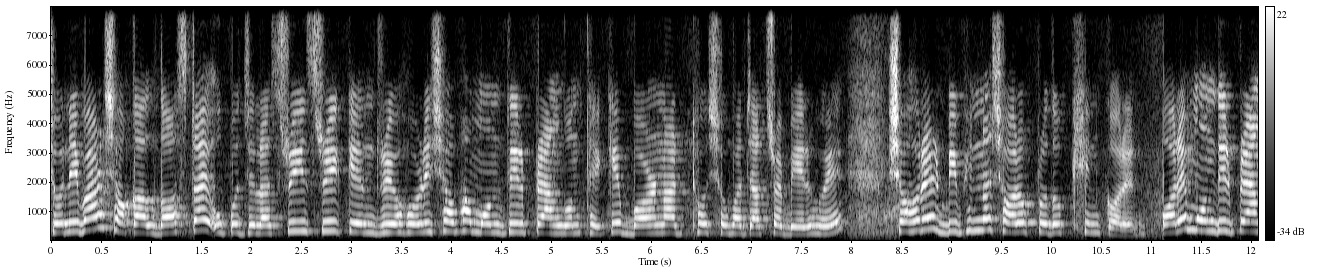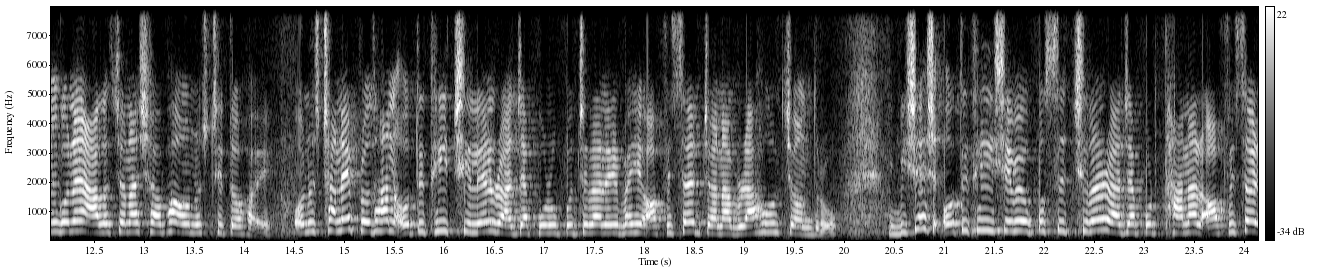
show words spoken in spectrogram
শনিবার সকাল দশটায় উপজেলার শ্রী শ্রী কেন্দ্রীয় হরিসভা মন্দির প্রাঙ্গণ থেকে বর্ণাঢ্য শোভাযাত্রা বের হয়ে শহরের বিভিন্ন সড়ক প্রদক্ষিণ করেন। পরে মন্দির প্রাঙ্গণে আলোচনা সভা অনুষ্ঠিত হয়। অনুষ্ঠানে প্রধান অতিথি ছিলেন রাজাপুর উপজেলা নির্বাহী অফিসার জনাব রাহুল চন্দ্র। বিশেষ অতিথি হিসেবে উপস্থিত ছিলেন রাজাপুর থানার অফিসার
